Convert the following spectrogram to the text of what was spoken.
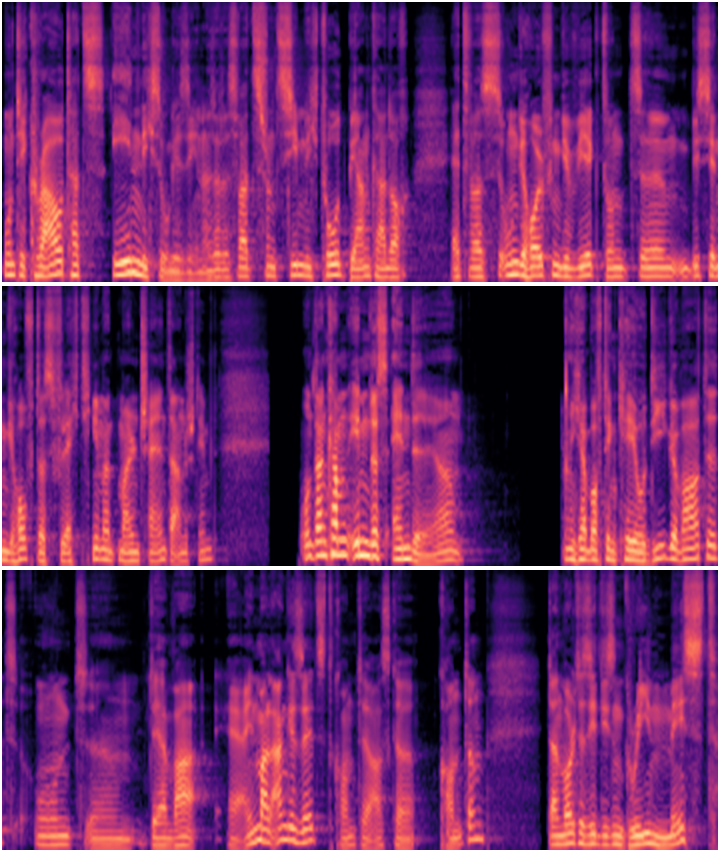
und die Crowd hat es ähnlich so gesehen. Also das war schon ziemlich tot. Bianca hat auch etwas ungeholfen gewirkt und äh, ein bisschen gehofft, dass vielleicht jemand mal einen Chant anstimmt. Und dann kam eben das Ende. Ja. Ich habe auf den KOD gewartet und ähm, der war einmal angesetzt, konnte Asuka kontern. Dann wollte sie diesen Green Mist,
